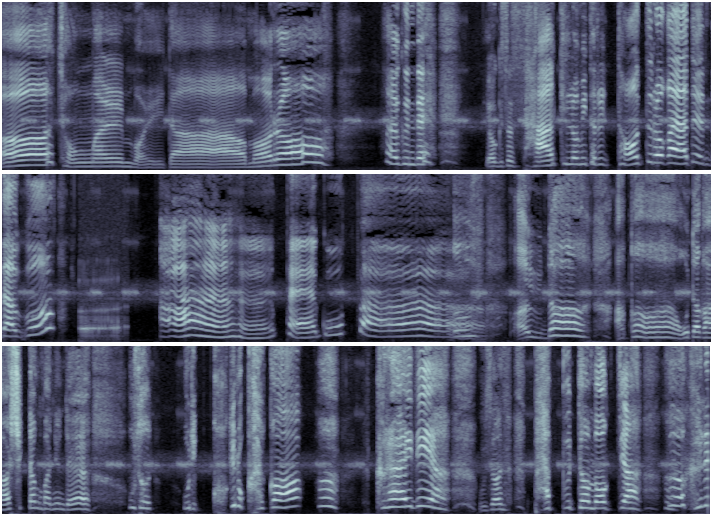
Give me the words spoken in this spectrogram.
아, 정말 멀다. 멀어. 아, 근데 여기서 4km를 더 들어가야 된다고? 아 배고파 어, 아유, 나 아까 오다가 식당 봤는데 우선 우리 거기로 갈까? 어, 그래 아이디야 우선 밥부터 먹자 어, 그래,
